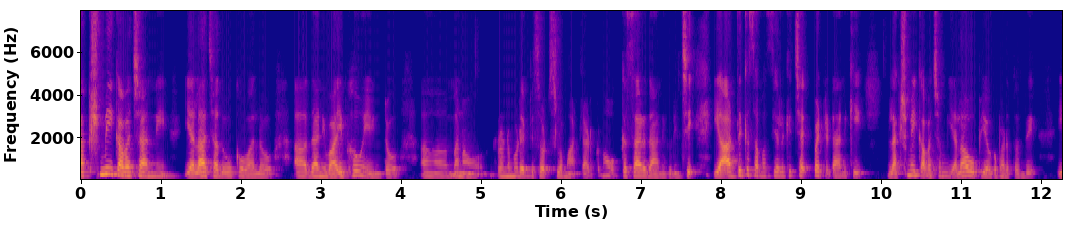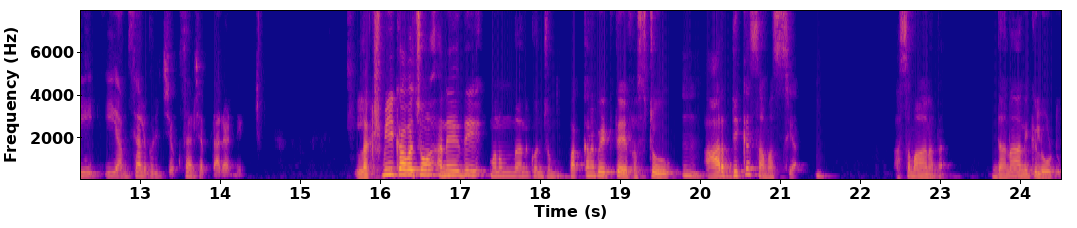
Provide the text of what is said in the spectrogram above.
లక్ష్మీ కవచాన్ని ఎలా చదువుకోవాలో దాని వైభవం ఏంటో మనం రెండు మూడు ఎపిసోడ్స్లో మాట్లాడుకున్నాం. ఒక్కసారి దాని గురించి ఈ ఆర్థిక సమస్యలకి చెక్ పెట్టడానికి లక్ష్మీ కవచం ఎలా ఉపయోగపడుతుంది ఈ ఈ అంశాల గురించి ఒకసారి చెప్తారండి. లక్ష్మీ కవచం అనేది మనం దాన్ని కొంచెం పక్కన పెడితే ఫస్ట్ ఆర్థిక సమస్య. అసమానత. ధనానికి లోటు.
